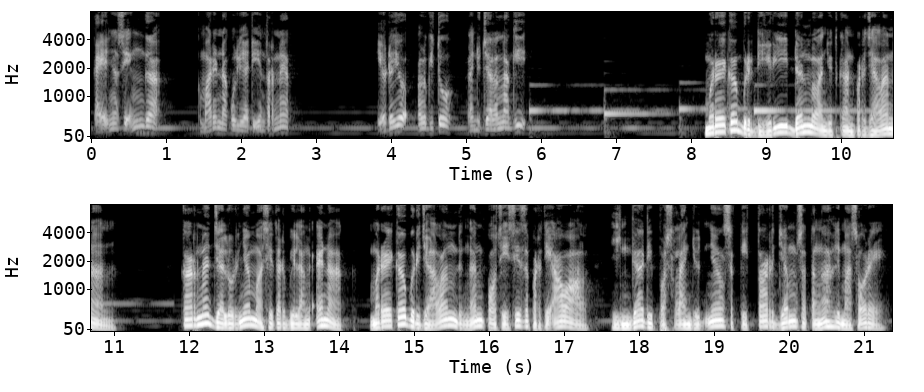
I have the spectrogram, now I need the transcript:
Kayaknya sih enggak. Kemarin aku lihat di internet. Yaudah yuk, kalau gitu lanjut jalan lagi. Mereka berdiri dan melanjutkan perjalanan. Karena jalurnya masih terbilang enak, mereka berjalan dengan posisi seperti awal hingga di pos selanjutnya sekitar jam setengah lima sore.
